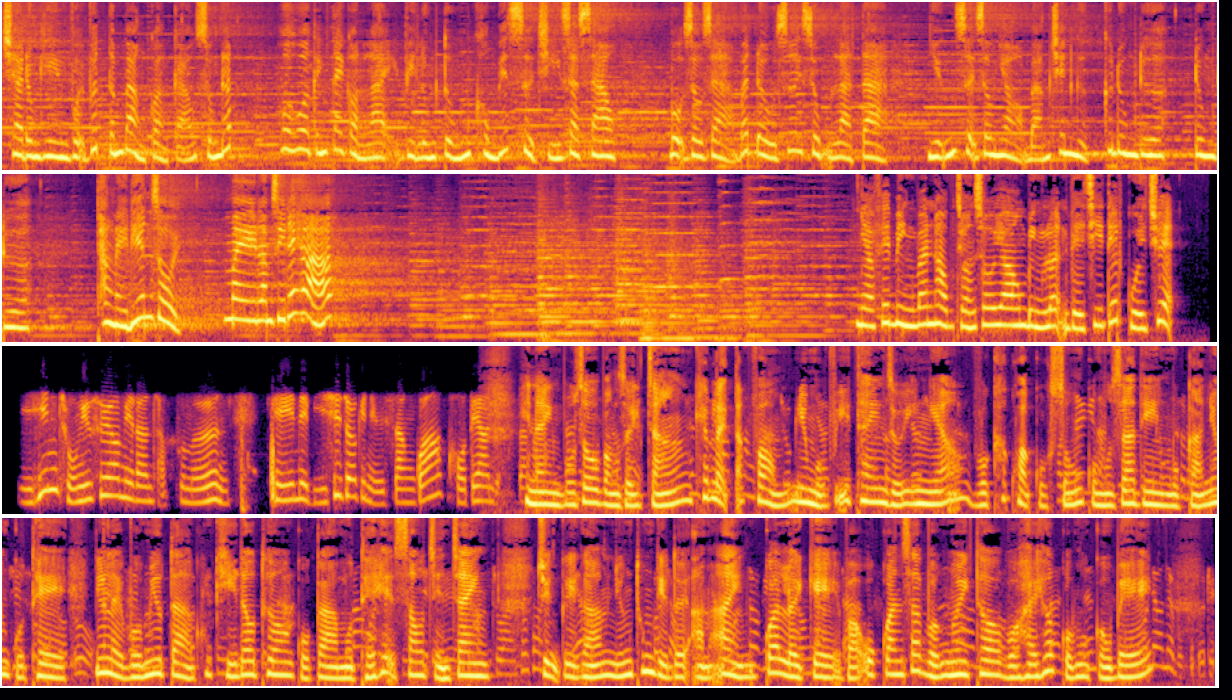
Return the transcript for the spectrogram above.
Cha Đông Ghiền vội vứt tấm bảng quảng cáo xuống đất, hua hua cánh tay còn lại vì lúng túng không biết xử trí ra sao Bộ dâu giả bắt đầu rơi rụng là tả, những sợi dâu nhỏ bám trên ngực cứ đung đưa, đung đưa. Thằng này điên rồi, mày làm gì đấy hả? Nhà phê bình văn học Tròn Soyoung bình luận về chi tiết cuối truyện. 이흰 종이 수염이란 작품은 Hình ảnh bố dâu bằng giấy trắng khép lại tác phẩm như một vĩ thanh rồi ý nghĩa, vừa khắc họa cuộc sống của một gia đình, một cá nhân cụ thể, nhưng lại vừa miêu tả không khí đau thương của cả một thế hệ sau chiến tranh. Chuyện gửi gắm những thông điệp đời ám ảnh qua lời kể và ô quan sát vừa ngây thơ vừa hài hước của một cậu bé.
